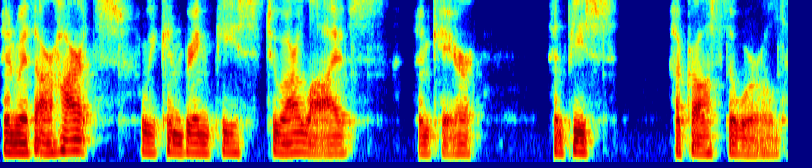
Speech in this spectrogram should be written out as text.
And with our hearts, we can bring peace to our lives and care and peace across the world.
